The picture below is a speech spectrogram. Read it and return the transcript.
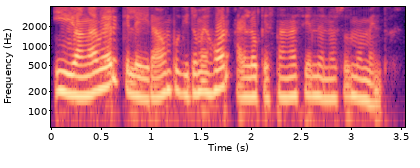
Y van a ver que le irá un poquito mejor a lo que están haciendo en estos momentos.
